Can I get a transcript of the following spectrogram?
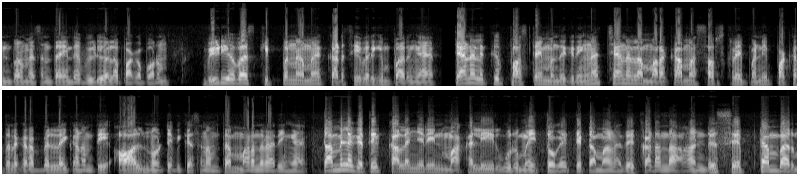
இன்ஃபர்மேஷன் தான் இந்த வீடியோவில் பார்க்க போகிறோம் வீடியோவை ஸ்கிப் பண்ணாமல் கடைசி வரைக்கும் பாருங்க. சேனலுக்கு ஃபர்ஸ்ட் டைம் வந்துக்கிறீங்கன்னா சேனலை மறக்காம சப்ஸ்கிரைப் பண்ணி பக்கத்தில் இருக்கிற பெல் ஐக்கன் அமைத்தி ஆல் நோட்டிபிகேஷன் அமைத்த மறந்துடாதீங்க. தமிழகத்தில் கலைஞரின் மகளிர் உரிமை தொகை திட்டமானது கடந்த ஆண்டு செப்டம்பர்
